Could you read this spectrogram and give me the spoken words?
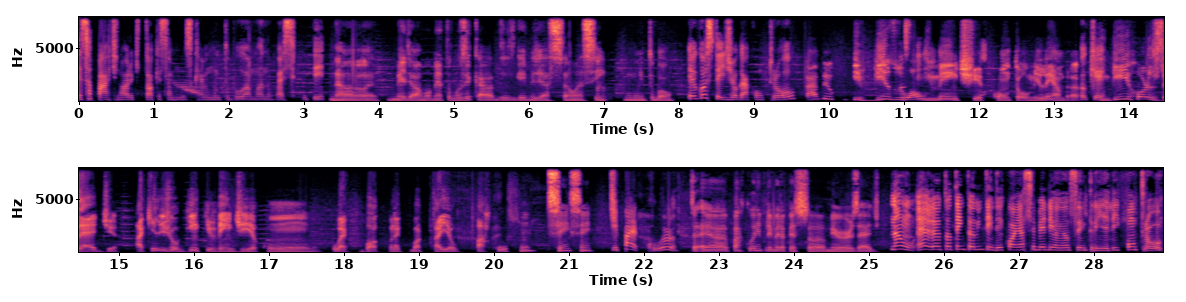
Essa parte, na hora que toca essa música, é muito boa, mano. Vai se fuder. Não, é o melhor momento musical dos games de ação, assim. Muito bom. Eu gostei de jogar Control. Sabe o que visualmente Control me lembra? O quê? Mirror's Edge. Aquele joguinho que vendia com o Xbox, quando o Xbox saiu, parkour. Sim, sim. De parkour? É parkour em primeira pessoa, Mirror's Edge. Não, é, eu tô tentando entender qual é a semelhança entre ele e Control.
